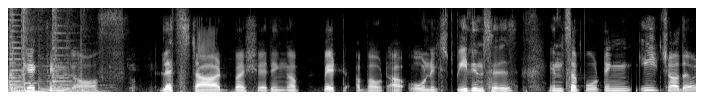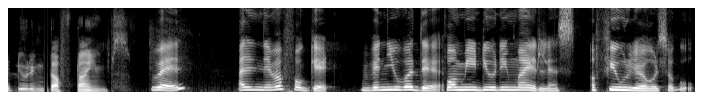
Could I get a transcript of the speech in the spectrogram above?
To kick things off, let's start by sharing a bit about our own experiences in supporting each other during tough times. Well, I'll never forget when you were there for me during my illness a few years ago.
